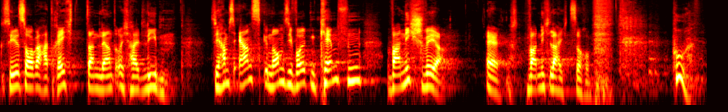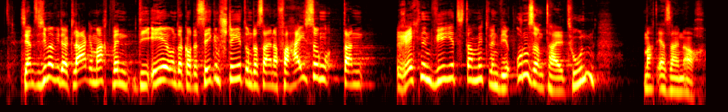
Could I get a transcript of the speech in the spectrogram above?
Seelsorger hat recht, dann lernt euch halt lieben. Sie haben es ernst genommen, sie wollten kämpfen, war nicht schwer. Äh, war nicht leicht, so rum. Puh. Sie haben sich immer wieder klar gemacht, wenn die Ehe unter Gottes Segen steht, unter seiner Verheißung, dann rechnen wir jetzt damit, wenn wir unseren Teil tun, macht er seinen auch.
